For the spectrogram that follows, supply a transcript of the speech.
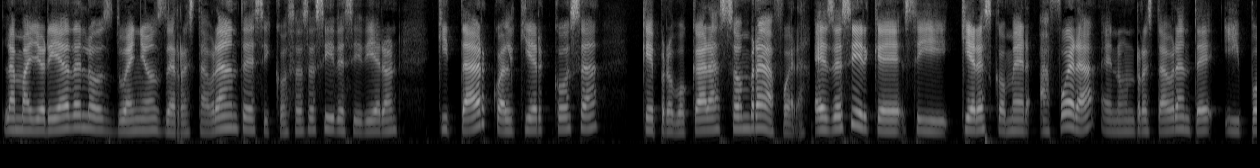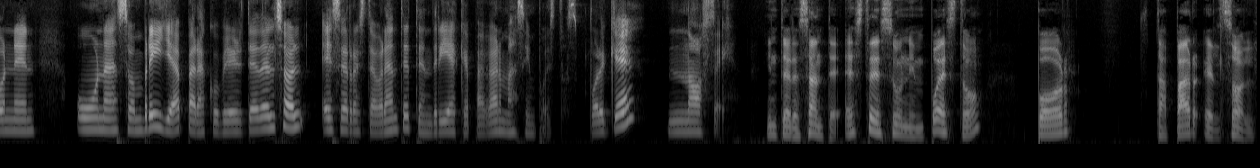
la mayoría de los dueños de restaurantes y cosas así decidieron quitar cualquier cosa que provocara sombra afuera. Es decir, que si quieres comer afuera en un restaurante y ponen una sombrilla para cubrirte del sol, ese restaurante tendría que pagar más impuestos. ¿Por qué? No sé. Interesante. Este es un impuesto por tapar el sol.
